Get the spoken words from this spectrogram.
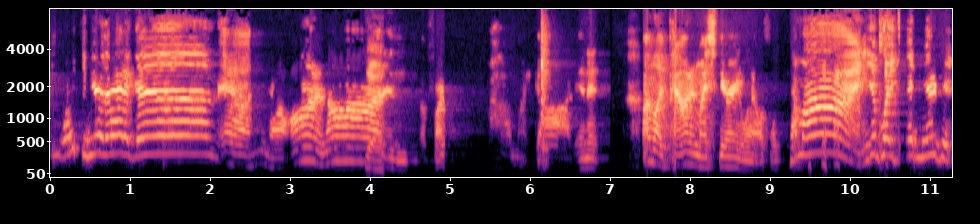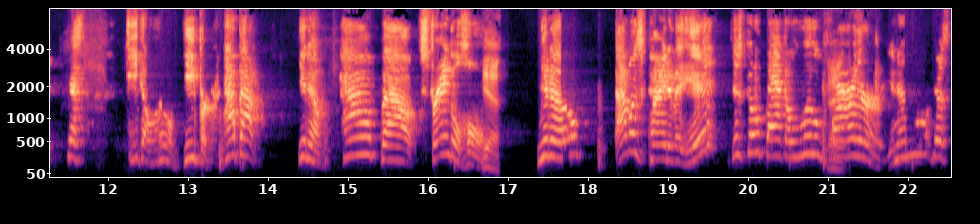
can't wait to hear that again, and you know, on and on, Yeah. and oh my god, and it. I'm like pounding my steering wheel. It's like, come on, you can play Ted Nugent. Just dig a little deeper. How about, you know, how about Stranglehold? Yeah. You know, that was kind of a hit. Just go back a little Right. farther. You know, just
